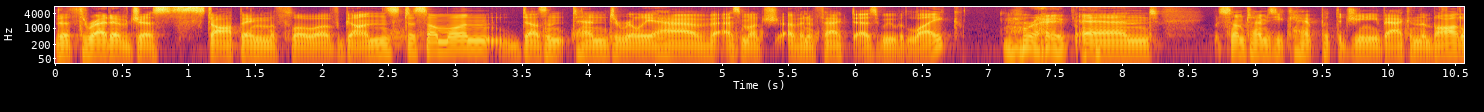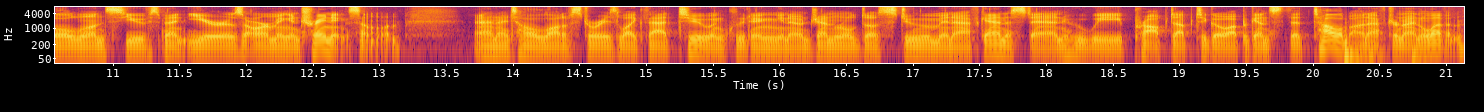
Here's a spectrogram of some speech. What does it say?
the threat of just stopping the flow of guns to someone doesn't tend to really have as much of an effect as we would like. Right. And sometimes you can't put the genie back in the bottle once you've spent years arming and training someone. And I tell a lot of stories like that too, including, you know, General Dostum in Afghanistan, who we propped up to go up against the Taliban after 9 11.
